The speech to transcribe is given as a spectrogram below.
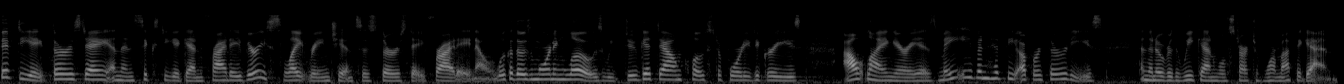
58 Thursday, and then 60 again Friday. Very slight rain chances Thursday, Friday. Now look at those morning lows. We do get down close to 40 degrees. Outlying areas may even hit the upper 30s, and then over the weekend we'll start to warm up again.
